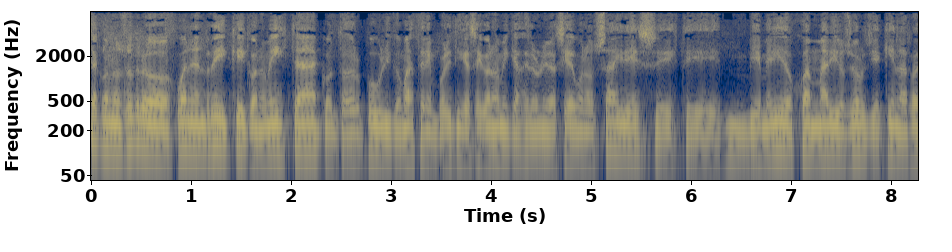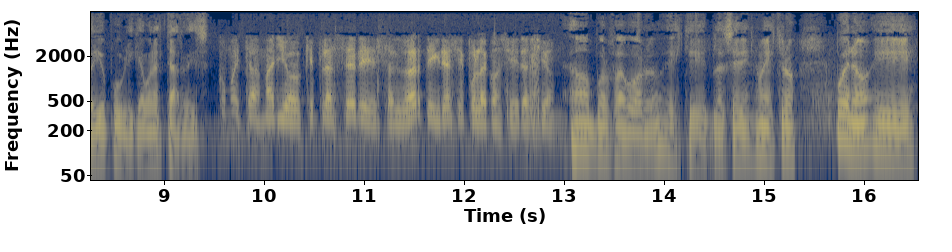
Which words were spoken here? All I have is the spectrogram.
Está con nosotros Juan Enrique, economista, contador público, máster en políticas económicas de la Universidad de Buenos Aires. Este, bienvenido Juan Mario Giorgi aquí en la radio pública. Buenas tardes. ¿Cómo estás Mario? Qué placer eh, saludarte y gracias por la consideración. Por favor, este placer es nuestro. Bueno, eh,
